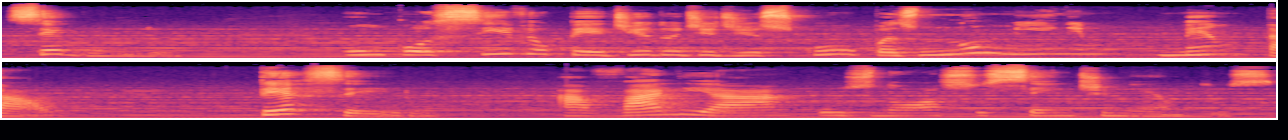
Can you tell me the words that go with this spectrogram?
Segundo, um possível pedido de desculpas, no mínimo mental. Terceiro, avaliar os nossos sentimentos.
